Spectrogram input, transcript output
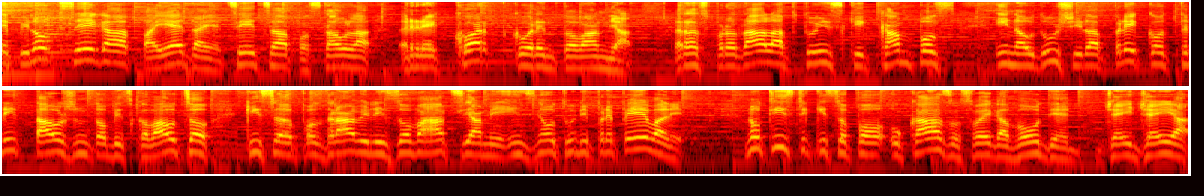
Epilog vsega pa je, da je Ceca postavila rekord korentovanja, razprodala Ptujski kampus in navdušila preko 3000 obiskovalcev, ki so jo pozdravili z ovacijami in z njo tudi prepevali. No, tisti, ki so po ukazu svojega vodje JJ-ja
